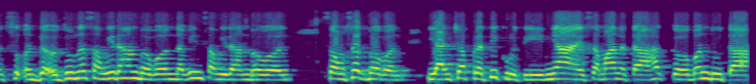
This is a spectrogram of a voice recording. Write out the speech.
जुनं संविधान भवन नवीन संविधान भवन संसद भवन यांच्या प्रतिकृती न्याय समानता हक्क बंधुता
